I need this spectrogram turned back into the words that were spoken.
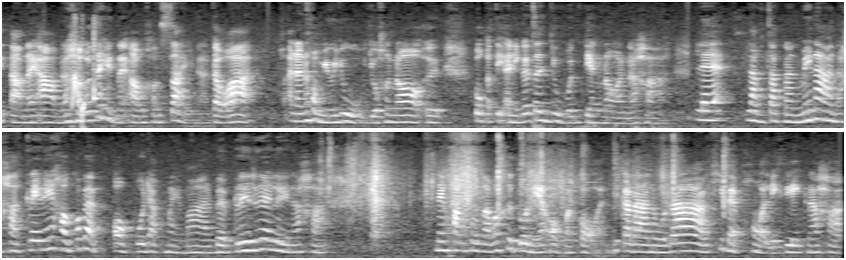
ติดตามนายอาร์มนะคะ ก็จะเห็นนายอาร์มเขาใส่นะ แต่ว่าอันนั้นของมิวอยู่อยู่ข้างนอกเออปกติอันนี้ก็จะอยู่บนเตียงนอนนะคะ และหลังจากนั้นไม่นานนะคะเกรเน่เขาก็แบบออกโปรดักต์ใหม่มาแบบเรื่อย ๆ เลยนะคะ ในความทรงจำก็คือตัวนี้ออกมาก่อนการาโนราที่แบบห่อเล็ก ๆนะคะ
